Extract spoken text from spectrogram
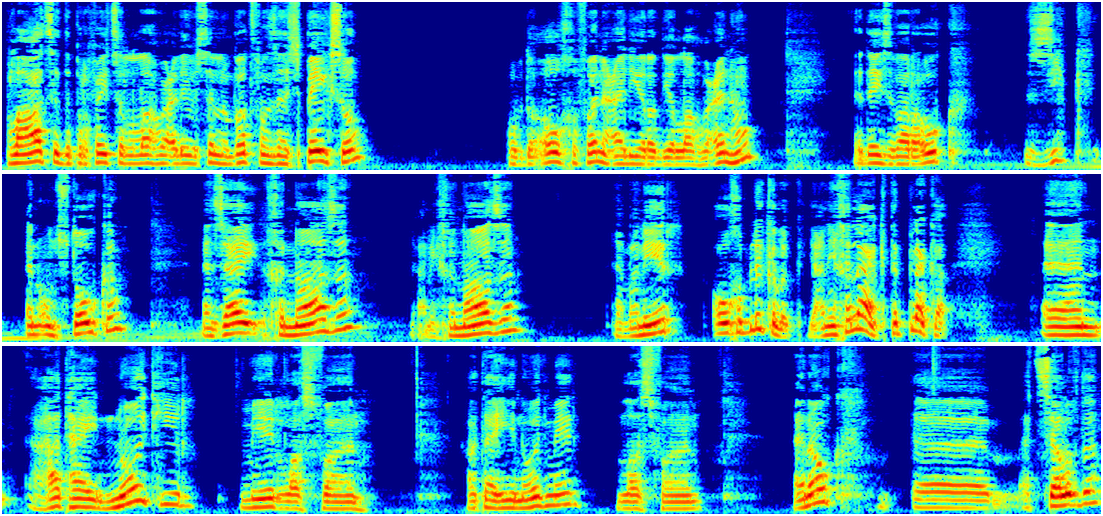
plaatste de profeet sallallahu alayhi wasallam wat van zijn speeksel op de ogen van Ali radiallahu anhu. deze waren ook ziek en ontstoken. En zij genazen, yani genazen, en wanneer? Ogenblikkelijk, yani gelijk, ter plekke. En had hij nooit hier meer last van. Had hij hier nooit meer last van. En ook uh, hetzelfde,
